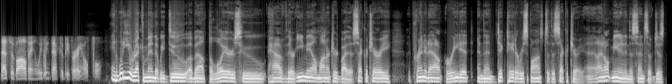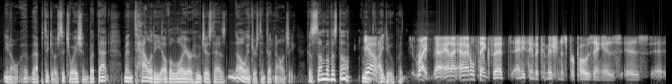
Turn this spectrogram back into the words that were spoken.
that's evolving, and we think that could be very helpful. And what do you recommend that we do about the lawyers who have their email monitored by the secretary? print it out, read it, and then dictate a response to the secretary. And, I don't mean it in the sense of just, you know, that particular situation, but that mentality of a lawyer who just has no interest in technology because some of us don't. I mean, yeah, I do, but right. And I and I don't think that anything the commission is proposing is is uh,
